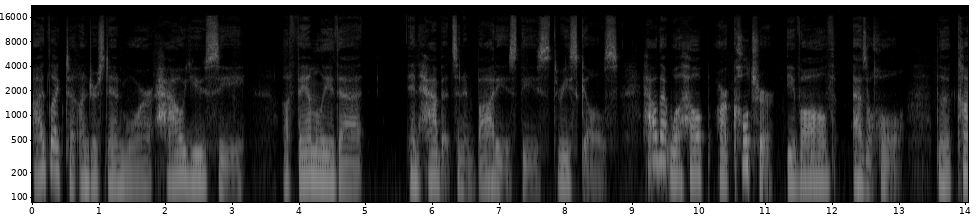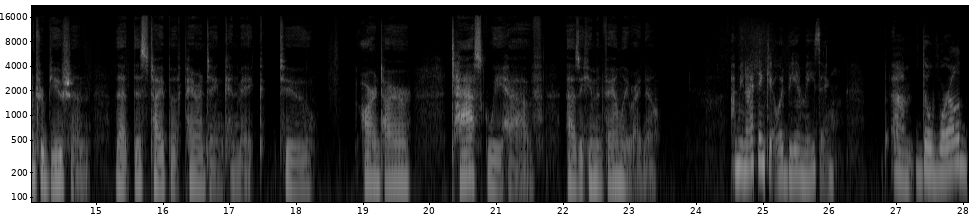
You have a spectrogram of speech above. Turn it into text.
I'd like to understand more how you see a family that inhabits and embodies these three skills, how that will help our culture evolve as a whole, the contribution that this type of parenting can make to our entire task we have as a human family right now? I mean, I think it would be amazing. Um, the world,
